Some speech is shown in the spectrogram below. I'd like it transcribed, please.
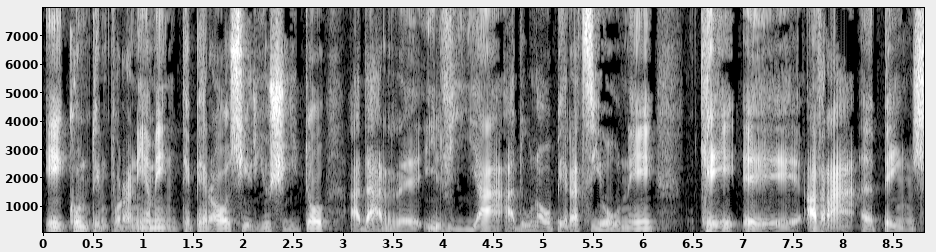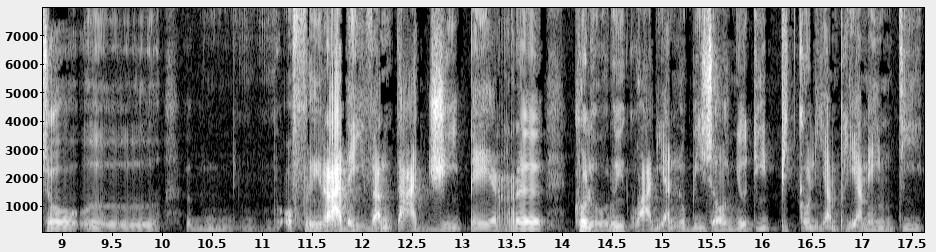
e contemporaneamente però si è riuscito a dar il via ad una operazione che eh, avrà, eh, penso, eh, offrirà dei vantaggi per coloro i quali hanno bisogno di piccoli ampliamenti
